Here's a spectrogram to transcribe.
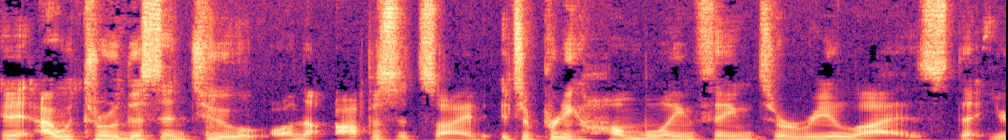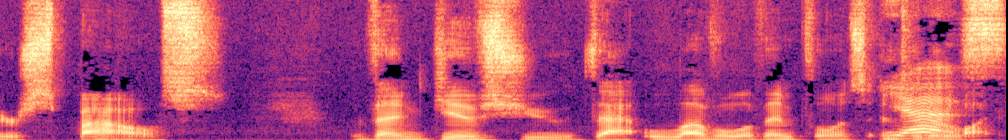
And I would throw this in too. On the opposite side, it's a pretty humbling thing to realize that your spouse then gives you that level of influence into yes, their life.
